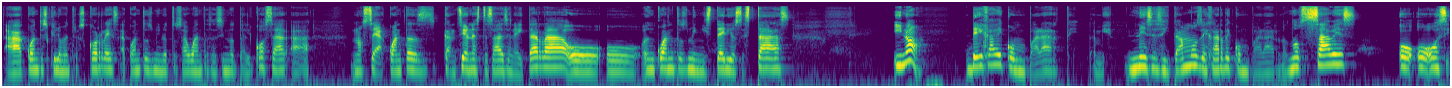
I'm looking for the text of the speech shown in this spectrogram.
a cuántos kilómetros corres, a cuántos minutos aguantas haciendo tal cosa, a, no sé, a cuántas canciones te sabes en la guitarra o, en cuántos ministerios estás. Y no, deja de compararte también. Necesitamos dejar de compararnos. No sabes o, o, si,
